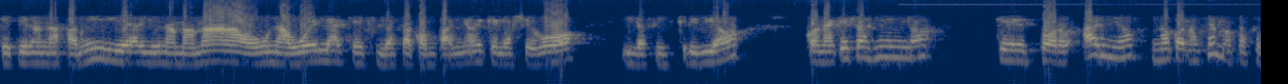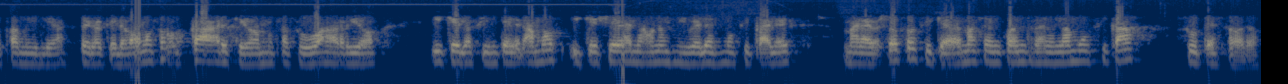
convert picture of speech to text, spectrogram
que tienen una familia y una mamá o una abuela que los acompañó y que los llevó y los inscribió con aquellos niños que por años no conocemos a su familia, pero que lo vamos a buscar, que vamos a su barrio y que los integramos y que llegan a unos niveles musicales maravillosos y que además encuentran en la música su tesoro.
